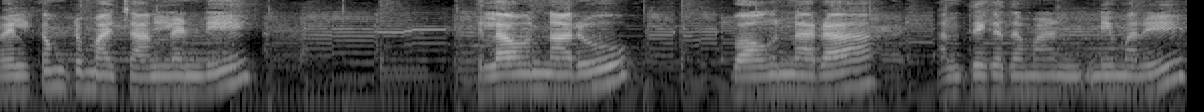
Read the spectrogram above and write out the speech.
welcome to my channel అండి. ఎలా ఉన్నారు? బాగున్నారా? అంతే కదమండి మరి.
